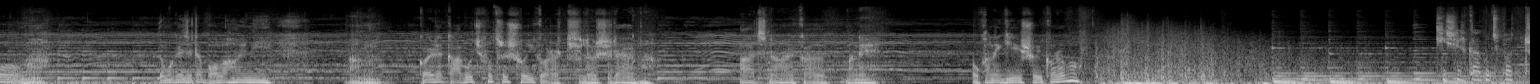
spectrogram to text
ও মা তোমাকে যেটা বলা হয়নি কয়েকটা কাগজপত্র সই করার ছিল সেটা আজ না হয় কাল মানে ওখানে গিয়ে সই করাবো? কিসের কাগজপত্র?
